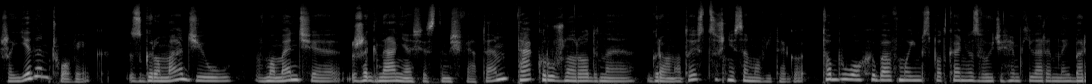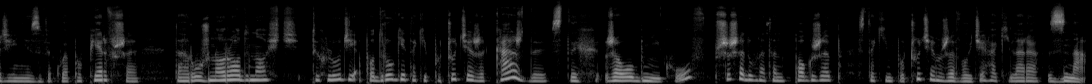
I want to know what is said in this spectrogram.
że jeden człowiek zgromadził w momencie żegnania się z tym światem tak różnorodne grono. To jest coś niesamowitego. To było chyba w moim spotkaniu z Wojciechem Kilarem najbardziej niezwykłe. Po pierwsze, ta różnorodność tych ludzi, a po drugie, takie poczucie, że każdy z tych żałobników przyszedł na ten pogrzeb z takim poczuciem, że Wojciecha Kilara zna,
